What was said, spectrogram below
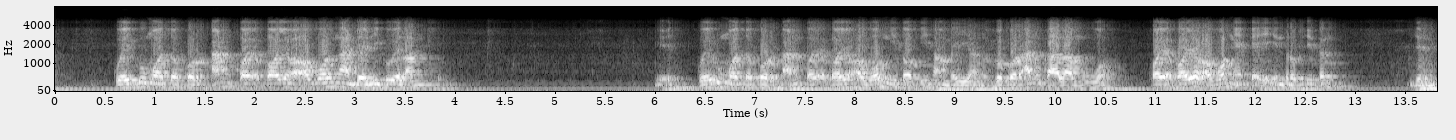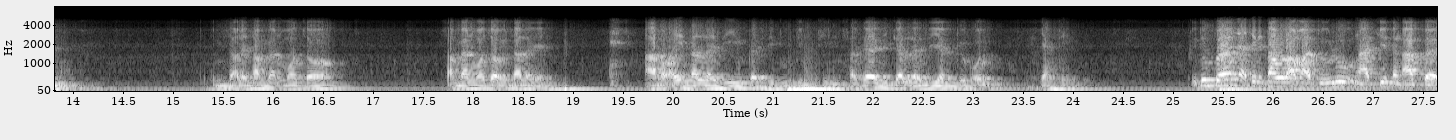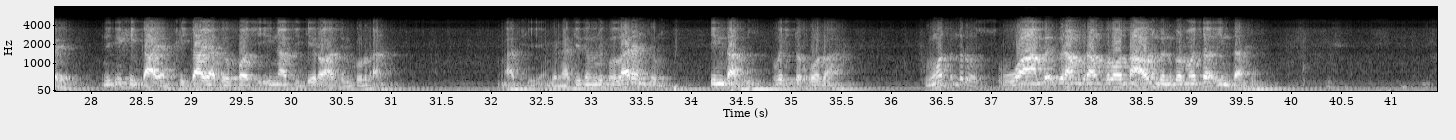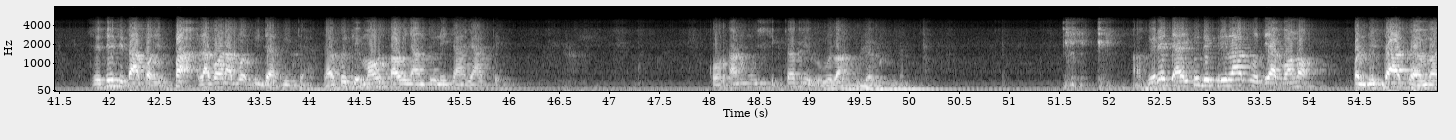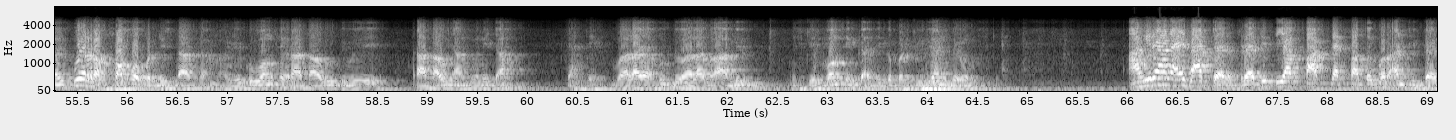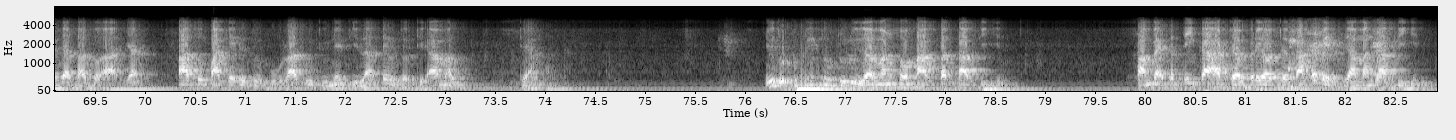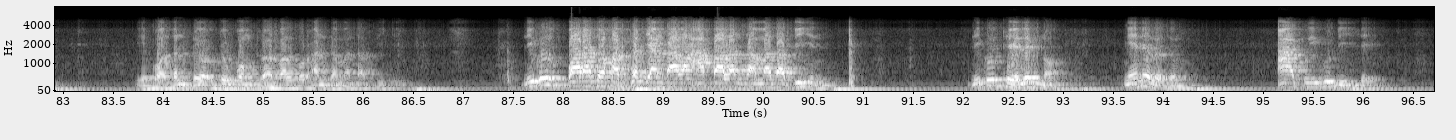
Kowe iku maca Quran kaya kaya Allah ngandani kowe langsung. Ya, kowe ku maca Quran kaya-kaya Allah ngitopi sampeyan. Mergo Quran kalam Allah. Kaya-kaya Allah ngekeki instruksi teng jenengan. Jadi misalnya sampean maca sampean maca misalnya Ara'aital ladzi yukadzibu bid-din, fadzalikal ladzi yad'ul yatim. Itu banyak cerita ulama dulu ngaji teng abai. Niki hikayat, hikayatul khosiina bi qiraatil Quran. Ngaji, ngaji teng mriku laren cum. Intahi, wis tok kono. Terus. Wah, ambek berang-berang puluh tahun ben kok maca indah. Jadi ditakoki, Pak, lah kok ora mbok pindah-pindah. Lah kok mau tahu nyantuni cahayate. Quran musik tapi lagu lagu Akhirnya cah itu diperilaku tiap ono pendusta agama itu roh sapa pendusta agama. Iku wong sing tau duwe tau nyantuni cah yatim. Wala yakudu ala amil miskin wong sing gak dikepedulian mbek Akhirnya anaknya sadar, berarti tiap paket satu Quran dibaca satu ayat, satu paket itu pula kudunya dilatih untuk diamal, diamal. Itu begitu dulu zaman sahabat tabiin. Sampai ketika ada periode takfir zaman tabiin. Ya konten periode wong al Quran zaman tabiin. Niku para sahabat yang kalah apalan sama tabiin. Niku delek no. Ngene loh dong aku iku dhisik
